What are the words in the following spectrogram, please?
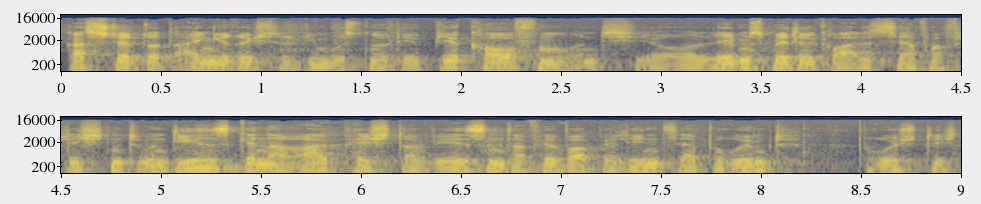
Gaststätte dort eingerichtet. Die mussten nur ihr Bier kaufen und ihre Lebensmittel, alles sehr verpflichtend. Und dieses Generalpächterwesen, dafür war Berlin sehr berühmt, berüchtigt,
